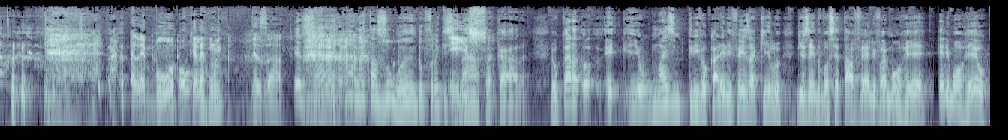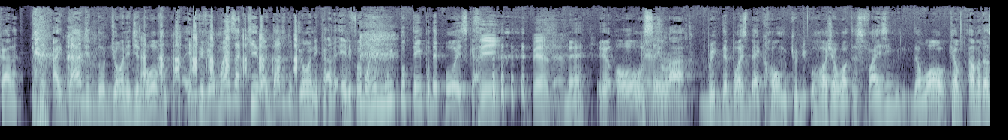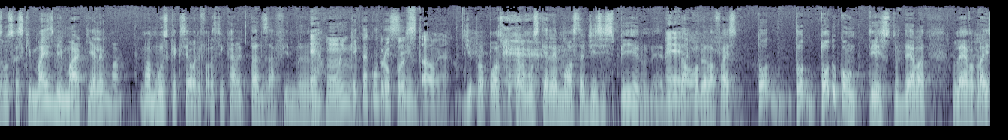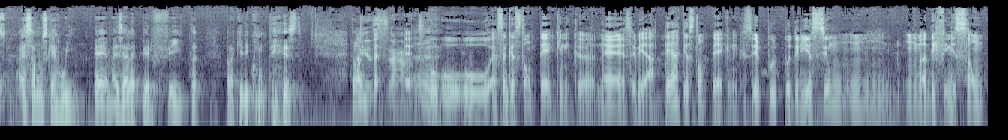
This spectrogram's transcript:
ela é boa porque ela é ruim. Exato. Exato. É, Cara, ele tá zoando o Frank Sinatra, Isso. cara. O cara. E, e o mais incrível, cara, ele fez aquilo dizendo você tá velho e vai morrer. Ele morreu, cara. A idade do Johnny, de novo, cara. Ele viveu mais aquilo, a idade do Johnny, cara. Ele foi morrer muito tempo depois, cara. Sim, verdade. Né? Ou, sei lá, Bring the Boys Back Home, que o o Roger Waters faz em The Wall, que é uma das músicas que mais me marca, e ela é uma, uma música que você olha e fala assim, cara, ele tá desafinando. É ruim. O que, que tá acontecendo? Proposital, é. De propósito, porque aquela música ela mostra desespero, né? Dentro É. da obra ela faz todo, todo, todo o contexto dela leva pra isso. Essa música é ruim, é, mas ela é perfeita pra aquele contexto. Então, Exato. É, o- o- o- essa questão técnica, né? Você vê, até a questão técnica seria- poderia ser um- um- uma definição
